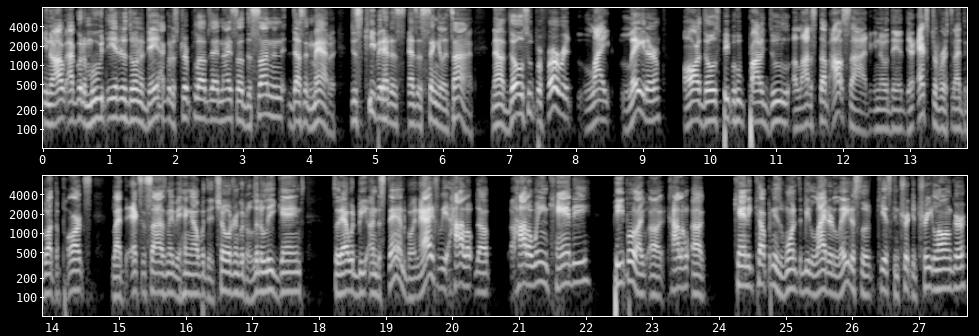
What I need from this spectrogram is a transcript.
You know, I, I, go to movie theaters during the day. I go to strip clubs at night. So the sun doesn't matter. Just keep it as a, as a singular time. Now, those who prefer it light later are those people who probably do a lot of stuff outside. You know, they're, they're extroverts. They like to go out to parks, like to exercise, maybe hang out with their children, go to Little League games. So that would be understandable. And actually, Halloween candy people, like uh, uh, candy companies want it to be lighter later so kids can trick or treat longer.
